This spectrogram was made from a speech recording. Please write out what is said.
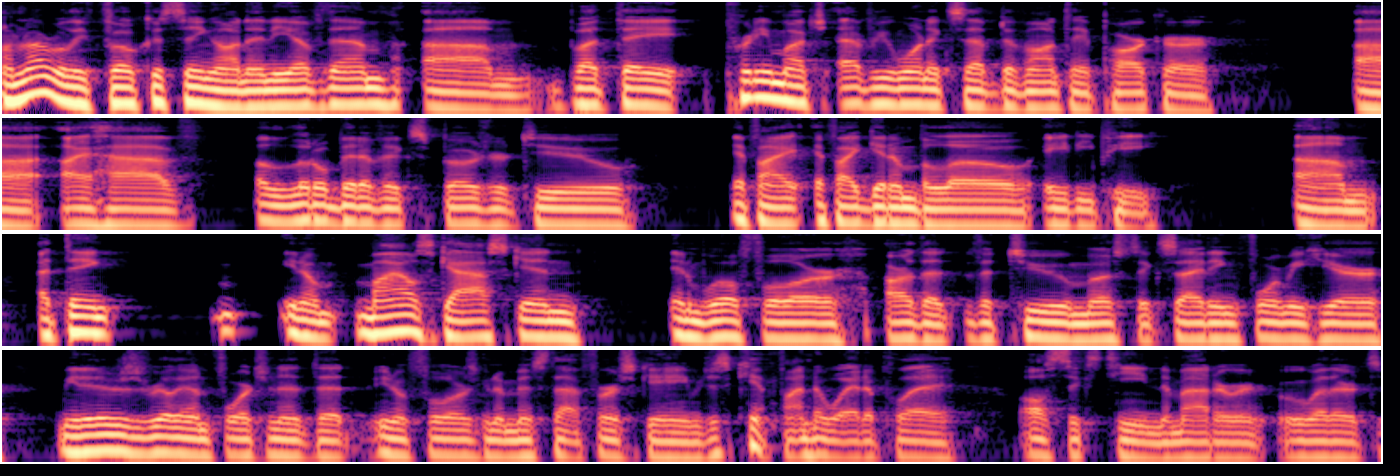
I'm not really focusing on any of them, um, but they pretty much everyone except DeVante Parker. Uh, I have a little bit of exposure to if I if I get him below ADP. Um, I think you know Myles Gaskin and Will Fuller are the the two most exciting for me here. I mean, it is really unfortunate that you know Fuller is going to miss that first game. just can't find a way to play all 16, no matter whether it's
